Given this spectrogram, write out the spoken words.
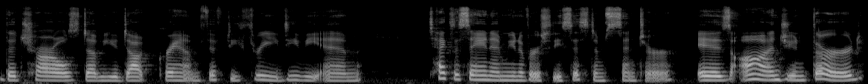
the Charles W. Doc Graham 53 DVM Texas A&M University Systems Center is on June 3rd,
